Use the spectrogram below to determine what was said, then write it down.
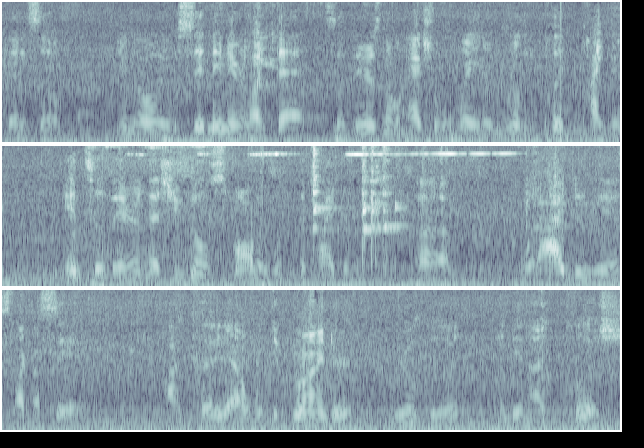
Okay, so, you know, it was sitting in there like that, so there's no actual way to really put piping into there unless you go smaller with the piping. Um, what I do is, like I said, I cut it out with the grinder real good, and then I push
